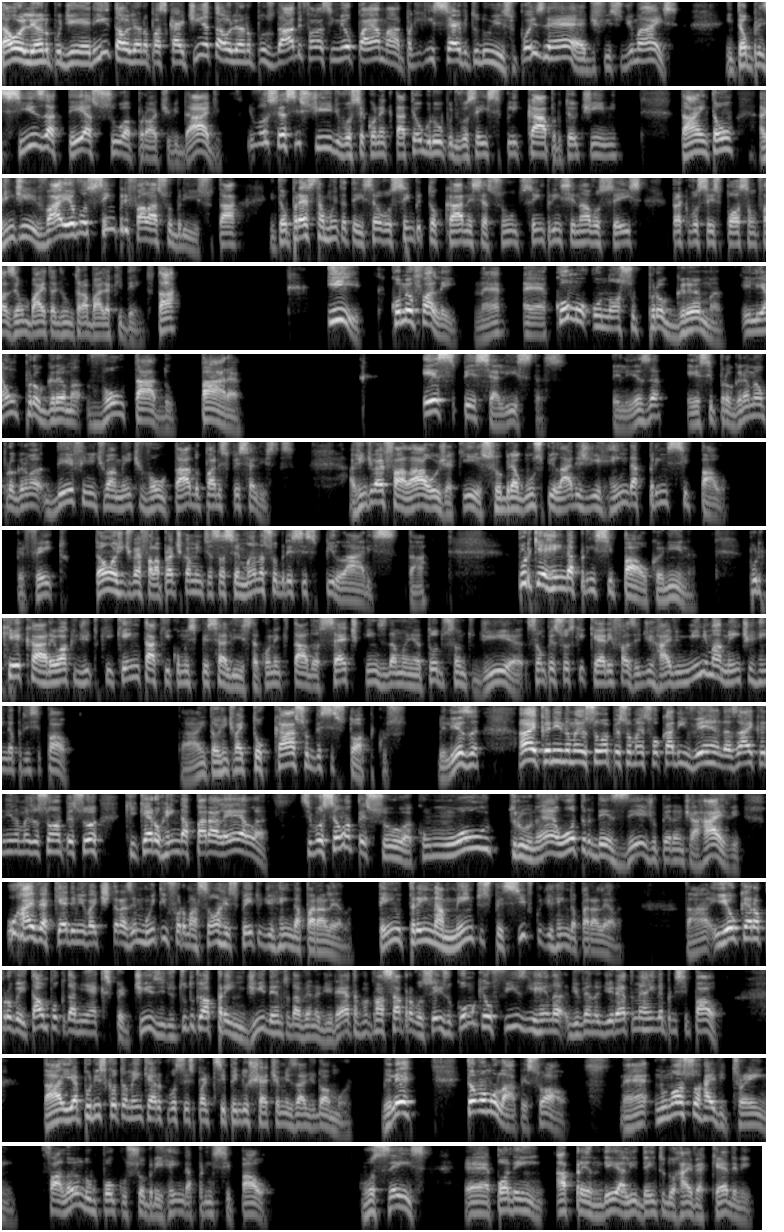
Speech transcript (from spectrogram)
Tá olhando pro dinheirinho, tá olhando para as cartinhas, tá olhando para os dados e fala assim: meu pai amado, para que, que serve tudo isso? Pois é, é difícil demais. Então precisa ter a sua proatividade de você assistir, de você conectar teu grupo, de você explicar para o teu time, tá? Então a gente vai, eu vou sempre falar sobre isso, tá? Então presta muita atenção, eu vou sempre tocar nesse assunto, sempre ensinar vocês para que vocês possam fazer um baita de um trabalho aqui dentro, tá? E, como eu falei, né, é, como o nosso programa, ele é um programa voltado para especialistas, beleza? Esse programa é um programa definitivamente voltado para especialistas. A gente vai falar hoje aqui sobre alguns pilares de renda principal, perfeito? Então a gente vai falar praticamente essa semana sobre esses pilares, tá? Por que renda principal, Canina? Porque, cara, eu acredito que quem está aqui como especialista, conectado às 7, 15 da manhã todo santo dia, são pessoas que querem fazer de raiva minimamente renda principal. Tá? Então a gente vai tocar sobre esses tópicos. Beleza? Ai, Canina, mas eu sou uma pessoa mais focada em vendas. Ai, Canina, mas eu sou uma pessoa que quero renda paralela. Se você é uma pessoa com um outro, né, um outro desejo perante a Hive, o Hive Academy vai te trazer muita informação a respeito de renda paralela. Tem o treinamento específico de renda paralela. Tá? E eu quero aproveitar um pouco da minha expertise, de tudo que eu aprendi dentro da venda direta, para passar para vocês o como que eu fiz de, renda, de venda direta minha renda principal. Tá? E é por isso que eu também quero que vocês participem do chat Amizade do Amor. Beleza? Então vamos lá, pessoal. Né? No nosso Hive Training, falando um pouco sobre renda principal, vocês é, podem aprender ali dentro do Hive Academy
